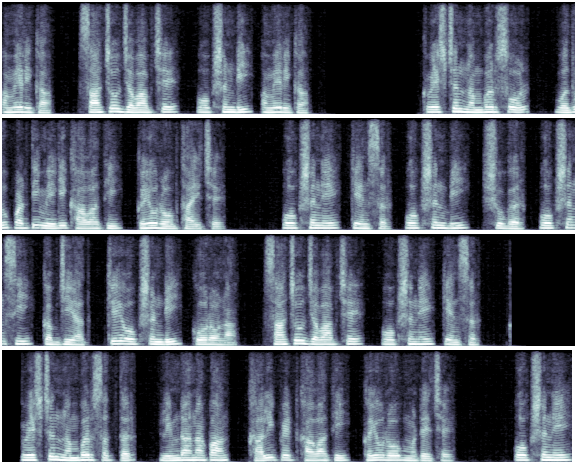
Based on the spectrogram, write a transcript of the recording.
અમેરિકા. સાચો જવાબ છે, option D, America. Question number સોળ, વધુ પડતી મેગી ખાવાથી કયો રોગ થાય છે? Option A, cancer. Option B, sugar. Option C, કબજિયાત. કે ઓપ્શન ડી, કોરોના. સાચો જવાબ છે, option A, cancer. Question number સત્તર, લીમડાના પાન ખાલી પેટ ખાવાથી કયો રોગ મટે છે? Option A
